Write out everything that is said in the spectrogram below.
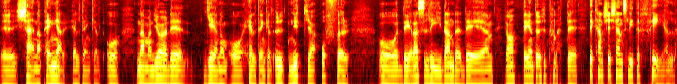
eh, tjäna pengar helt enkelt. Och när man gör det genom att helt enkelt utnyttja offer och deras lidande. Det, ja, det är inte utan att det, det kanske känns lite fel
